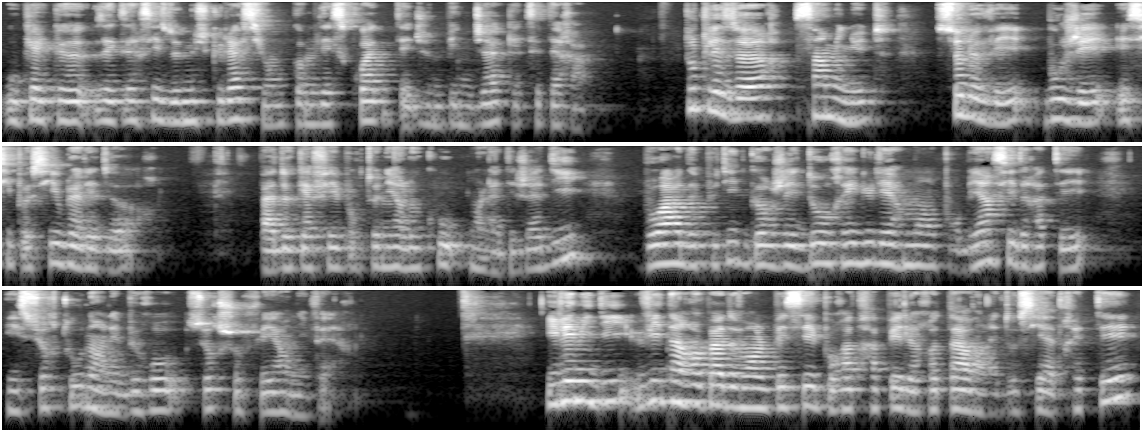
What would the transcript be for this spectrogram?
ou quelques exercices de musculation comme des squats, des jumping jacks, etc. Toutes les heures, 5 minutes, se lever, bouger et si possible aller dehors. Pas de café pour tenir le coup, on l'a déjà dit, boire des petites gorgées d'eau régulièrement pour bien s'hydrater et surtout dans les bureaux surchauffés en hiver. Il est midi, vite un repas devant le PC pour rattraper le retard dans les dossiers à traiter.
